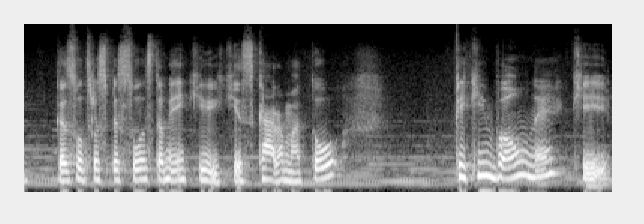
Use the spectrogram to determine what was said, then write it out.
e das outras pessoas também que, que esse cara matou, fique em vão, né? Que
